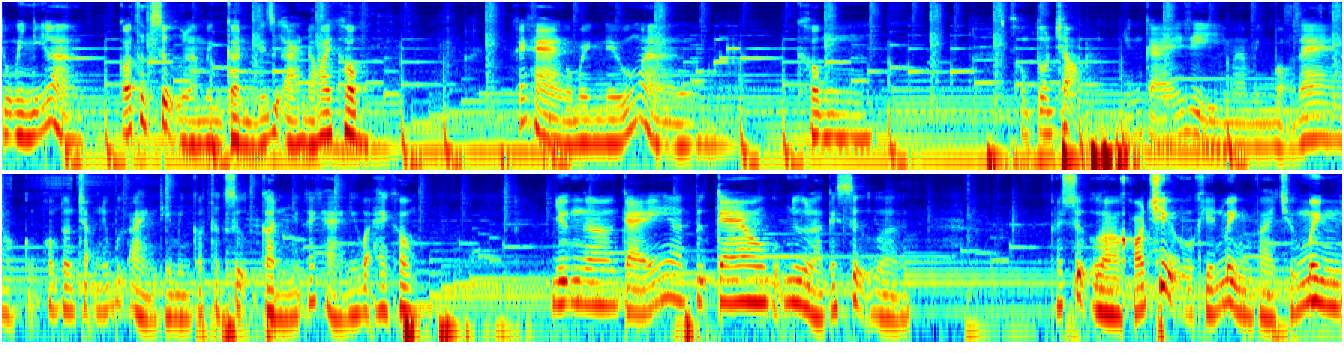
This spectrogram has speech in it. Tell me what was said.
tụi mình nghĩ là có thực sự là mình cần cái dự án đó hay không? Khách hàng của mình nếu mà không không tôn trọng những cái gì mà mình bỏ ra hoặc không tôn trọng những bức ảnh thì mình có thực sự cần những khách hàng như vậy hay không? Nhưng ờ, cái ờ, tự cao cũng như là cái sự ờ, cái sự khó chịu khiến mình phải chứng minh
